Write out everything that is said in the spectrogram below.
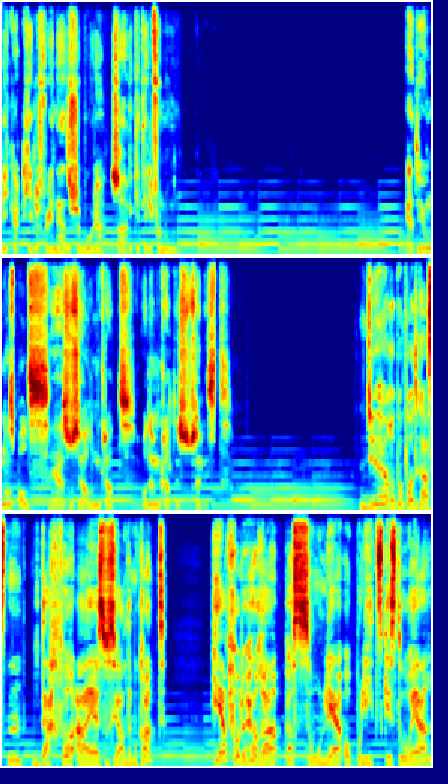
vi ikke er til for de nederste bordet, så er vi ikke til for noen. Jeg heter Jonas Bals, jeg er sosialdemokrat og demokratisk sosialist. Du hører på podkasten 'Derfor er jeg sosialdemokrat'. Her får du høre personlige og politiske historier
